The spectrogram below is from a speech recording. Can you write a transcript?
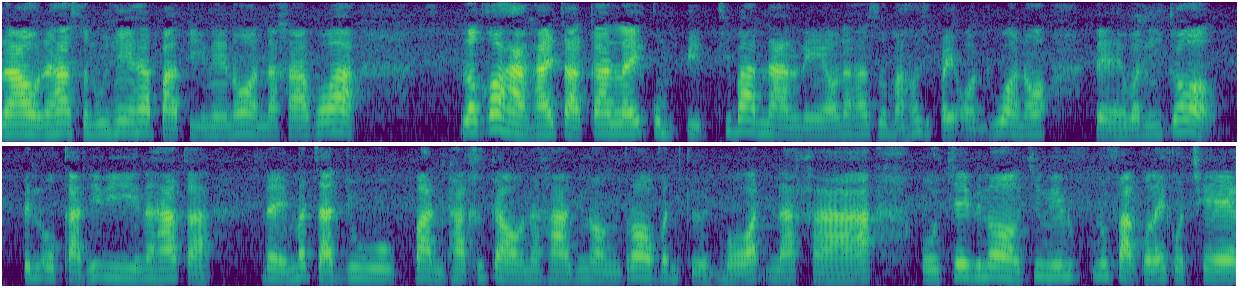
เรานะคะสนุกเฮห้าปาร์ตี้แน่นอนนะคะ เพราะว่าเราก็ห่างหายจากการไลฟ์กลุ่มปิดที่บ้านนานแล้วนะคะสมากเขาสิไปออนทั่วเนาะแต่วันนี้ก็เป็นโอกาสที่ดีนะคะกับ ได้มาจัดอยู่บ้านพักคือเก่านะคะ พี่น้องรอบวันเกิดบอสนะคะ โอเคพี่น้องคลิปนี้นุ่ฝากกดไลค์กดแชร์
